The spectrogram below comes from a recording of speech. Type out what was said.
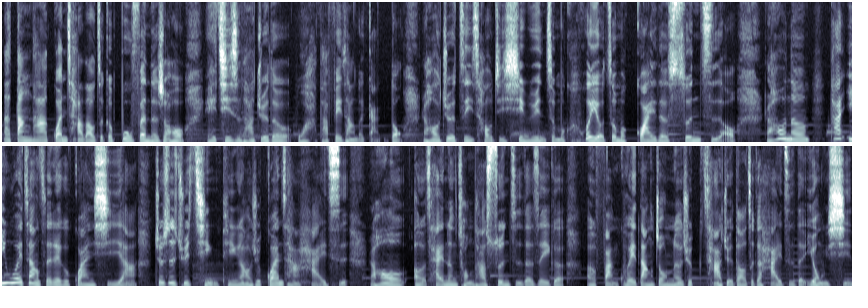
那当他观察到这个部分的时候，诶，其实他觉得哇，他非常的感动，然后觉得自己超级幸运，怎么会有这么乖的孙子哦？然后呢，他因为这样子的一个关系呀，就是去倾听，然后去观察孩子，然后呃，才能从他孙子的这个呃反馈当中呢，去察觉到这个孩子的用心。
